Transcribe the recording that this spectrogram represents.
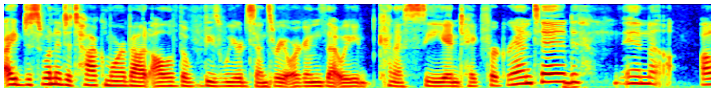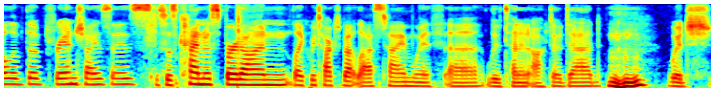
I just wanted to talk more about all of the these weird sensory organs that we kind of see and take for granted in all of the franchises. This was kind of spurred on, like we talked about last time, with uh, Lieutenant Octodad, Mm-hmm. which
